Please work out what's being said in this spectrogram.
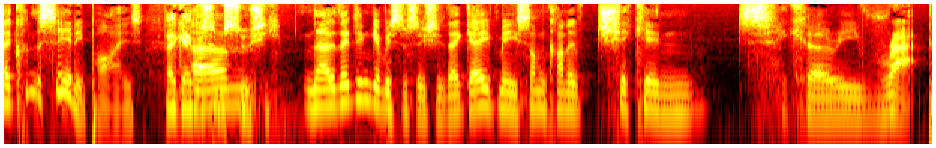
They couldn't see any pies. They gave you some Um, sushi. No, they didn't give me some sushi. They gave me some kind of chicken tickery wrap.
